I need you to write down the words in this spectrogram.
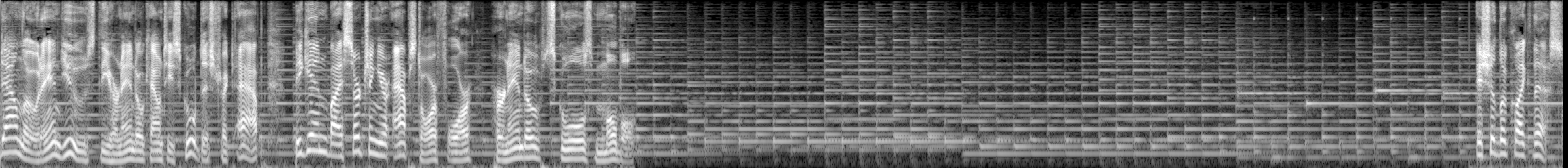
download and use the Hernando County School District app, begin by searching your App Store for Hernando Schools Mobile. It should look like this.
